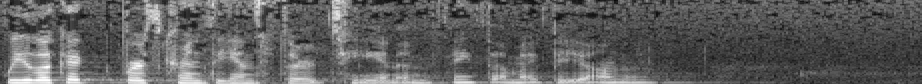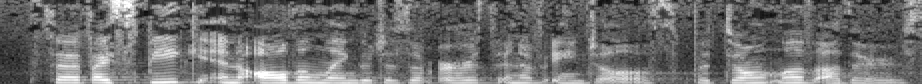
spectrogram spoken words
we look at 1 Corinthians 13, and I think that might be on. So if I speak in all the languages of earth and of angels, but don't love others,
